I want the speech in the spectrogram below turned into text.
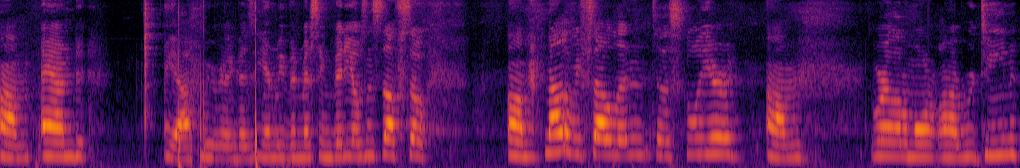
Um, and yeah, we were very busy, and we've been missing videos and stuff. So um, now that we've settled into the school year, um, we're a little more on a routine.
